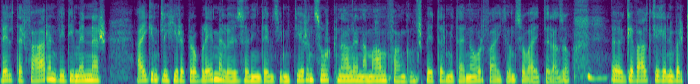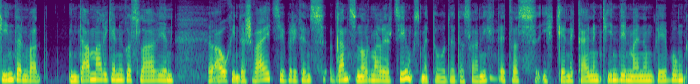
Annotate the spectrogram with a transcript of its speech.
Welt erfahren, wie die Männer eigentlich ihre Probleme lösen, indem sie mit ihren Zurknallen am Anfang und später mit einer Ohrfeige und so weiter. Also mhm. äh, Gewalt gegenüber Kindern war im damaligen Jugoslawien auch in der Schweiz übrigens ganz normale Erziehungsmethode. Das war nicht etwas, ich kenne keinen Kind in meiner Umgebung,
